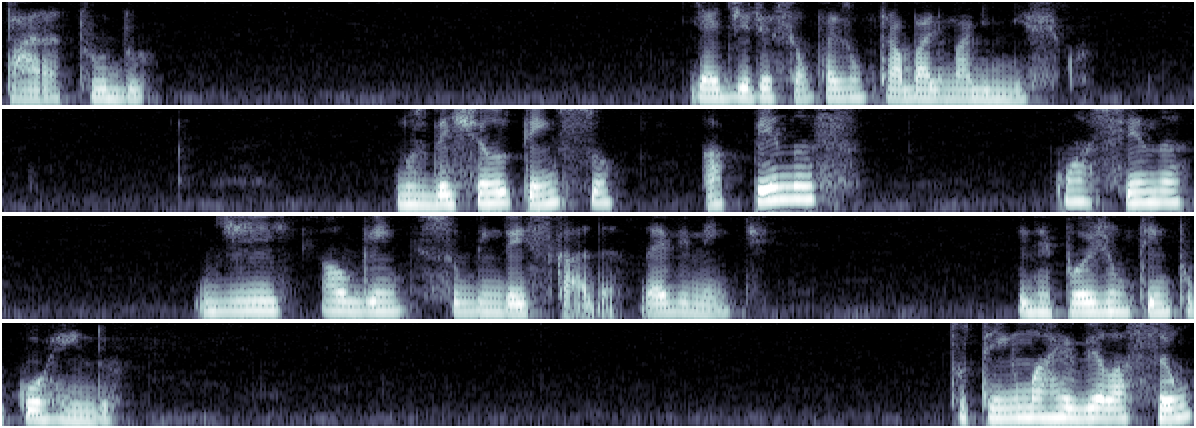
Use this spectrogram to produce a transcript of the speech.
para tudo. E a direção faz um trabalho magnífico. Nos deixando tenso apenas com a cena de alguém subindo a escada levemente. E depois de um tempo correndo. Tu tem uma revelação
